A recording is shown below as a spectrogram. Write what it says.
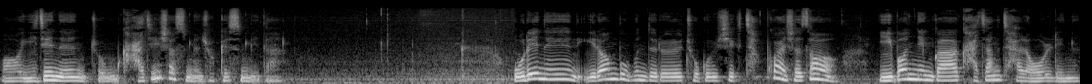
어, 이제는 좀 가지셨으면 좋겠습니다. 올해는 이런 부분들을 조금씩 참고하셔서 2번님과 가장 잘 어울리는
